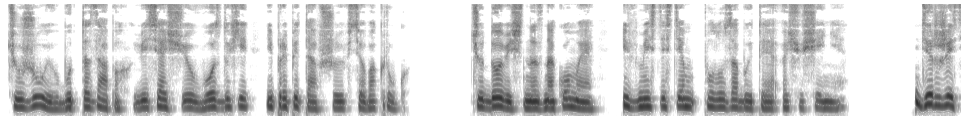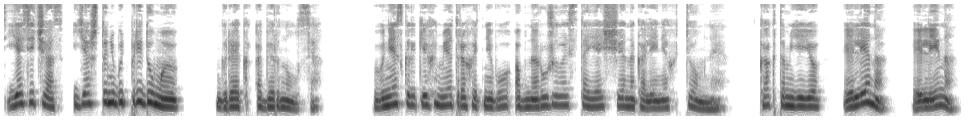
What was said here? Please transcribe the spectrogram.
чужую, будто запах, висящую в воздухе и пропитавшую все вокруг. Чудовищно знакомое и вместе с тем полузабытое ощущение. «Держись, я сейчас, я что-нибудь придумаю!» Грег обернулся. В нескольких метрах от него обнаружилась стоящая на коленях темная. Как там ее? Елена? Элина?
